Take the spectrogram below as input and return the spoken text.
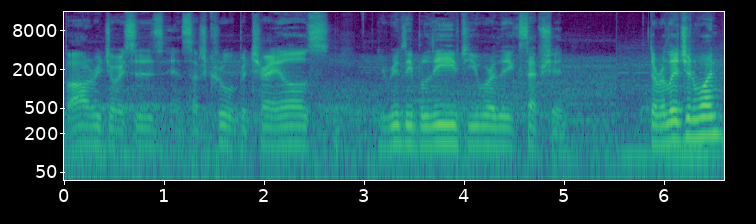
Bhaal rejoices in such cruel betrayals. You really believed you were the exception. The religion one?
